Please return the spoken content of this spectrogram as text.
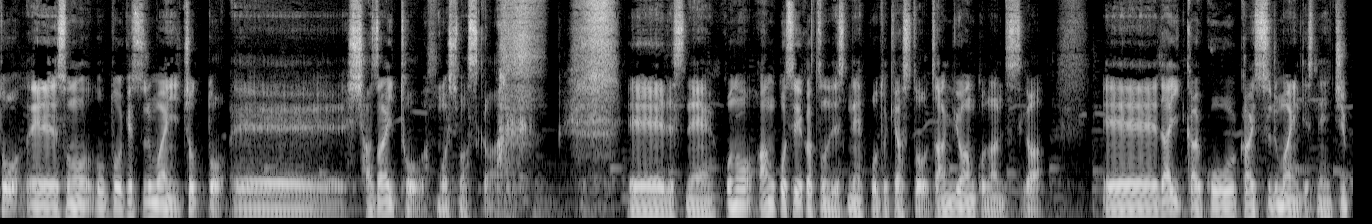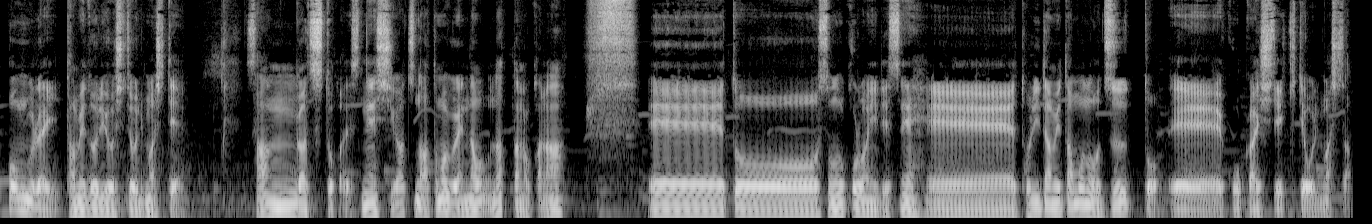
と、えーそのお届けする前にちょっと、え謝罪と申しますか。えーですね、このあんこ生活のですね、ポッドキャスト残業あんこなんですが、えー第1回公開する前にですね、10本ぐらいため撮りをしておりまして、3月とかですね、4月の頭ぐらいになったのかなえーと、その頃にですね、えー取りためたものをずっと、えー公開してきておりました。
